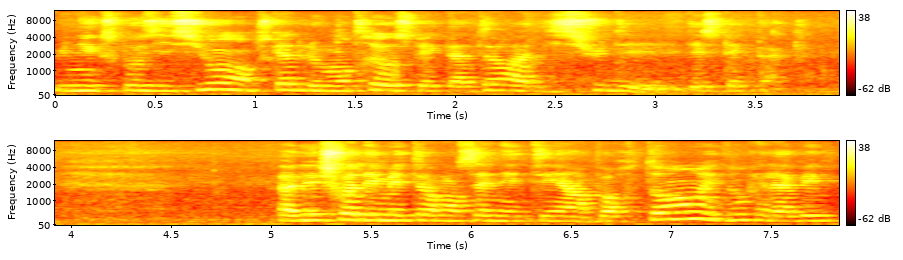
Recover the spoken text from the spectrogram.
une exposition, en tout cas de le montrer aux spectateurs à l'issue des spectacles. Euh, les choix des metteurs en scène étaient importants et donc elle avait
